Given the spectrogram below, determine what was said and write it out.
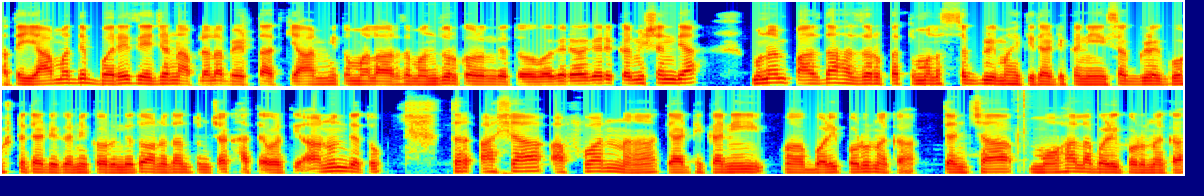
आता यामध्ये बरेच एजंट आपल्याला भेटतात की आम्ही तुम्हाला अर्ज मंजूर करून देतो वगैरे वगैरे कमिशन द्या. म्हणून आम्ही पाच दहा हजार रुपयात तुम्हाला सगळी माहिती त्या ठिकाणी सगळी गोष्ट त्या ठिकाणी करून देतो अनुदान तुमच्या खात्यावरती आणून देतो. तर अशा अफवांना त्या ठिकाणी बळी पडू नका. त्यांच्या मोहाला बळी पडू नका.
